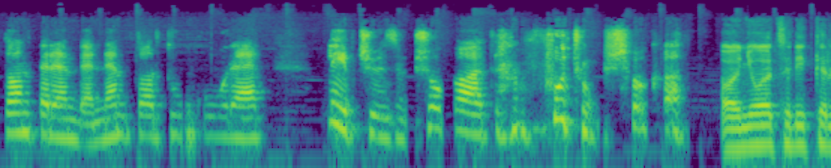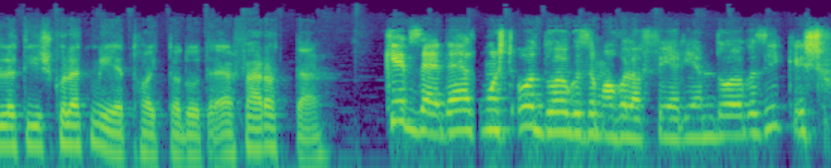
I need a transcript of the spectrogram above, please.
tanteremben nem tartunk órát, lépcsőzünk sokat, futunk sokat. A nyolcadik kerületi iskolát miért hagytad ott? Elfáradtál? Képzeld el, most ott dolgozom, ahol a férjem dolgozik, és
